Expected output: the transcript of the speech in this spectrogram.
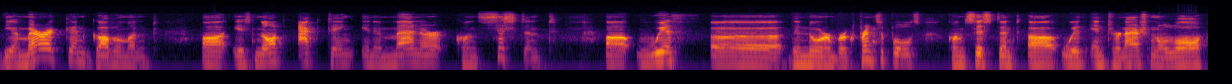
the American government uh, is not acting in a manner consistent uh, with uh, the Nuremberg principles, consistent uh, with international law,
